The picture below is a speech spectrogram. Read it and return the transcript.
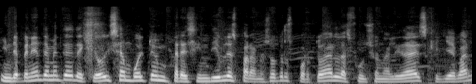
Independientemente de que hoy se han vuelto imprescindibles para nosotros por todas las funcionalidades que llevan,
